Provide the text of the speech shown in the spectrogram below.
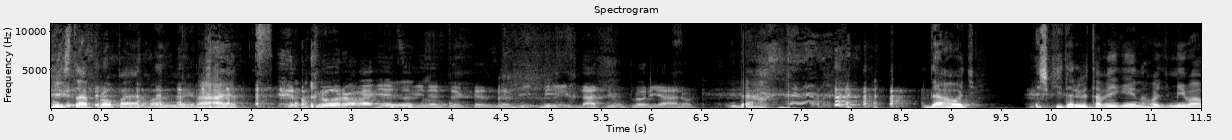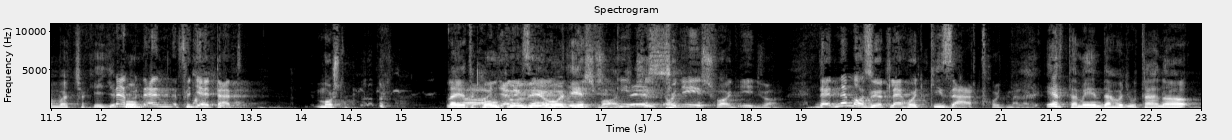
Mr. Proper, van még rájött. A klórról megjegyzem mindentől kezdve. Mi, mini nátrium kloriánok. De, de hogy... És kiderült a végén, hogy mi van, vagy csak így... Nem, kom- nem, figyelj, tehát most Lejött a konklúzió, gyerekek, hogy és vagy. Kicsi, hogy és vagy, így van. De nem az jött le, hogy kizárt, hogy meleg. Értem én, de hogy utána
